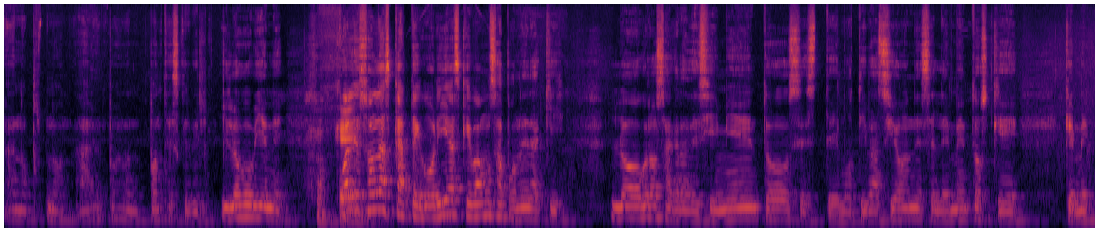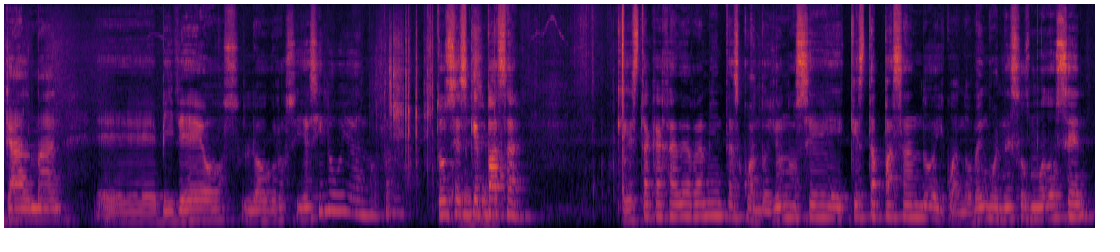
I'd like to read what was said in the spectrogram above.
Ah, no, pues no. Ah, pon- ponte a escribirlo. Y luego viene. ¿cuáles son las categorías que vamos a poner aquí? Logros, agradecimientos, este, motivaciones, elementos que, que me calman, eh, videos, logros, y así lo voy anotando. Entonces, ¿qué pasa? Que esta caja de herramientas, cuando yo no sé qué está pasando y cuando vengo en esos modos zen,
